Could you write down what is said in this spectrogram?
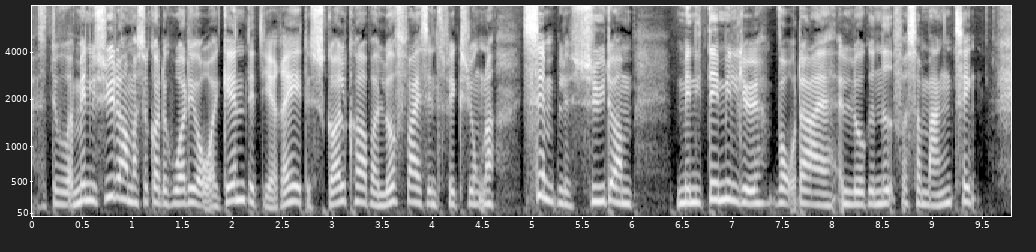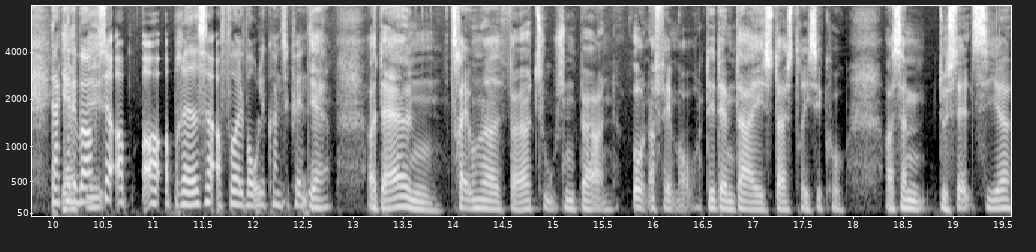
altså det er jo almindelige sygdomme, og så går det hurtigt over igen. Det er diarré, det er skoldkopper, luftvejsinfektioner, simple sygdomme. Men i det miljø, hvor der er lukket ned for så mange ting, der kan ja, det vokse op og, og brede sig og få alvorlige konsekvenser. Ja, og der er jo 340.000 børn under fem år. Det er dem, der er i størst risiko. Og som du selv siger,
